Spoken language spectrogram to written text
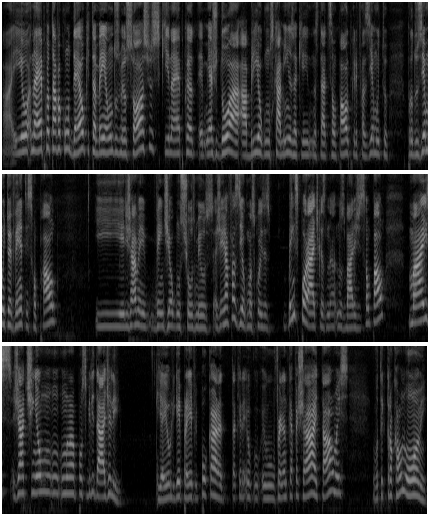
Aí eu, na época eu tava com o Del, que também é um dos meus sócios, que na época eh, me ajudou a, abrir alguns caminhos aqui na cidade de São Paulo, porque ele fazia muito, produzia muito evento em São Paulo. E ele já me vendia alguns shows meus. A gente já fazia algumas coisas bem esporádicas na- nos bares de São Paulo, mas já tinha um- uma possibilidade ali. E aí eu liguei pra ele, falei, pô, cara, tá querendo, eu- eu- o Fernando quer fechar e tal, mas eu vou ter que trocar o nome.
